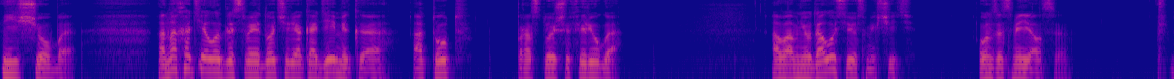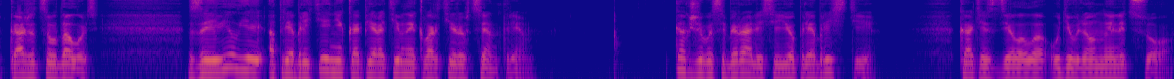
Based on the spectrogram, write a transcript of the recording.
Еще бы. Она хотела для своей дочери академика, а тут простой шоферюга. А вам не удалось ее смягчить? Он засмеялся. Кажется, удалось. Заявил ей о приобретении кооперативной квартиры в центре. Как же вы собирались ее приобрести? Катя сделала удивленное лицо.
